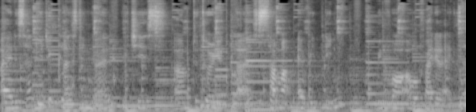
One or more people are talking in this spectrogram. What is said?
I ada satu je class tinggal, which is um, tutorial class, sum up everything for our final lecture.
